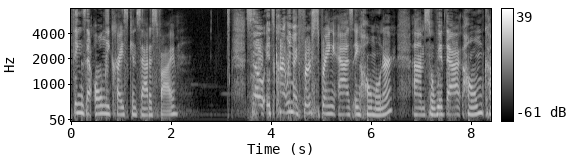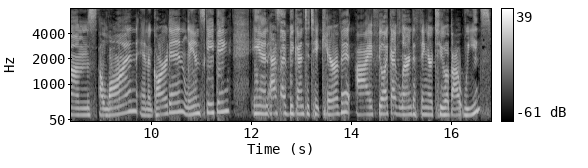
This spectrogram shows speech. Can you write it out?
things that only Christ can satisfy. So it's currently my first spring as a homeowner. Um, so with that home comes a lawn and a garden, landscaping. And as I've begun to take care of it, I feel like I've learned a thing or two about weeds.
